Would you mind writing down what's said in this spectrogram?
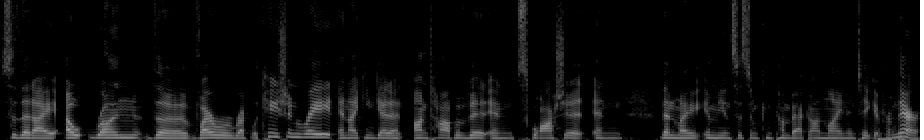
so that I outrun the viral replication rate and I can get it on top of it and squash it and then my immune system can come back online and take it from there.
